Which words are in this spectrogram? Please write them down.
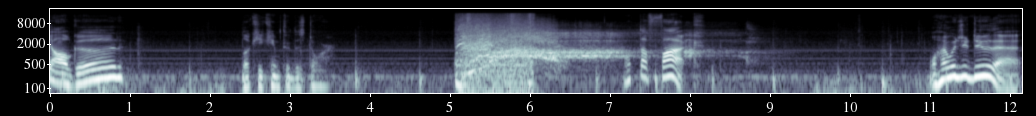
All good? Look, he came through this door. What the fuck? Why would you do that?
